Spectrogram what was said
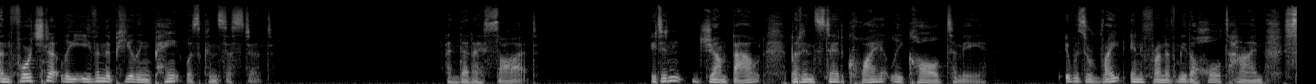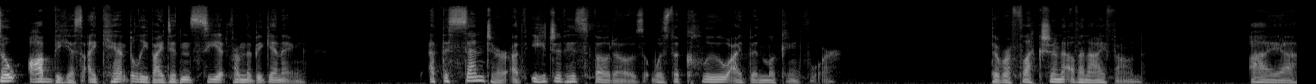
unfortunately, even the peeling paint was consistent and then I saw it. It didn't jump out, but instead quietly called to me. It was right in front of me the whole time, so obvious I can't believe I didn't see it from the beginning. At the center of each of his photos was the clue I'd been looking for the reflection of an iPhone. I, uh,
